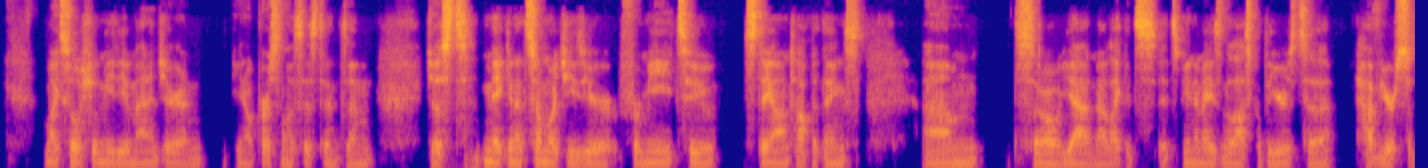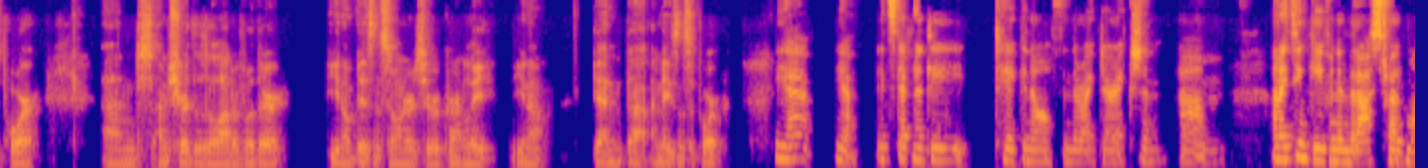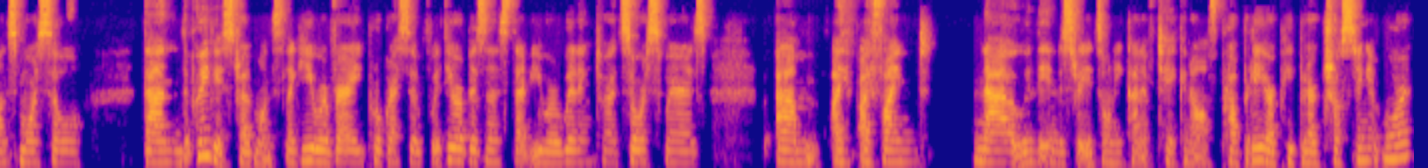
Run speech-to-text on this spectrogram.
my social media manager and you know personal assistant and just making it so much easier for me to stay on top of things. Um so yeah no like it's it's been amazing the last couple of years to have your support. And i'm sure there's a lot of other you know business owners who are currently you know getting that amazing support. Yeah yeah. It's definitely taken off in the right direction. Um and i think even in the last 12 months more so than the previous 12 months. Like you were very progressive with your business that you were willing to outsource, whereas um, I, I find now in the industry it's only kind of taken off properly or people are trusting it more.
